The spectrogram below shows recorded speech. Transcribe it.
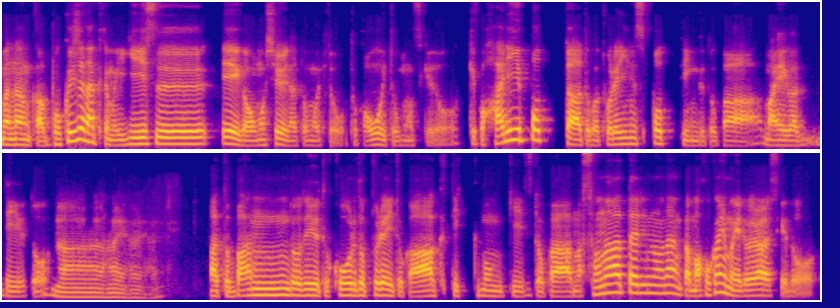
まあなんか僕じゃなくてもイギリス映画面白いなと思う人とか多いと思うんですけど、結構ハリー・ポッターとかトレインスポッティングとか、まあ映画で言うと、ああ、はいはいはい。あとバンドで言うとコールドプレイとかアークティック・モンキーズとか、まあ、そのあたりのなんか、まあ、他にもいろいろあるんですけど、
